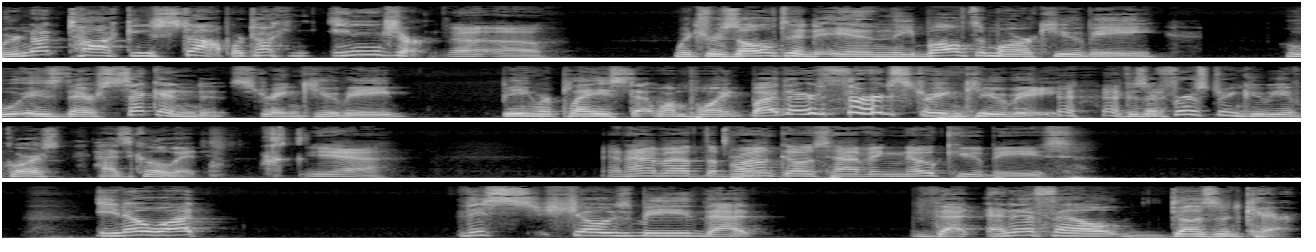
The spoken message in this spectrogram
We're not talking stop. We're talking injure, Uh oh. which resulted in the Baltimore QB, who is their second string QB, being replaced at one point by their third string QB because their first string QB, of course, has COVID. Yeah. And how about the Broncos having no QBs? you know what? This shows me that that NFL doesn't care.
